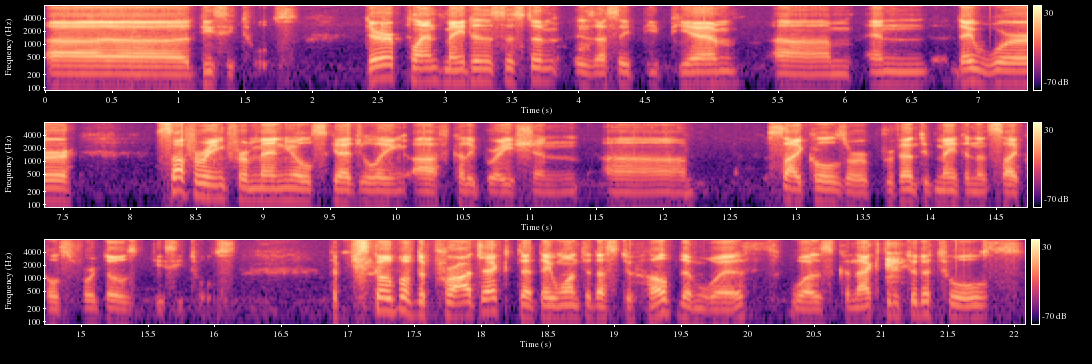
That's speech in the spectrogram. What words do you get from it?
uh, DC tools. Their plant maintenance system is SAP PM, um, and they were suffering from manual scheduling of calibration uh, cycles or preventive maintenance cycles for those DC tools. The scope of the project that they wanted us to help them with was connecting to the tools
